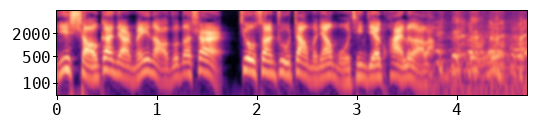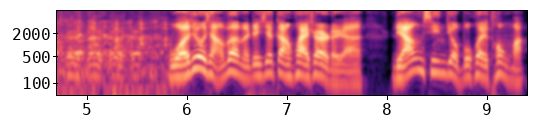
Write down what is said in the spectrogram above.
你少干点没脑子的事儿，就算祝丈母娘母亲节快乐了。我就想问问这些干坏事的人，良心就不会痛吗？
